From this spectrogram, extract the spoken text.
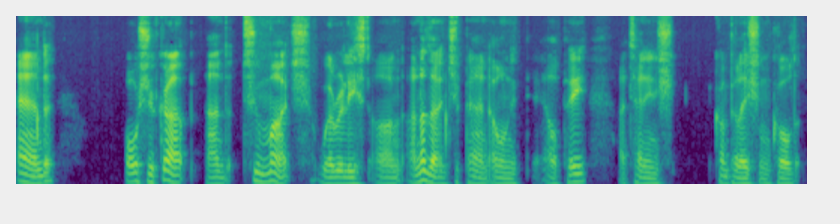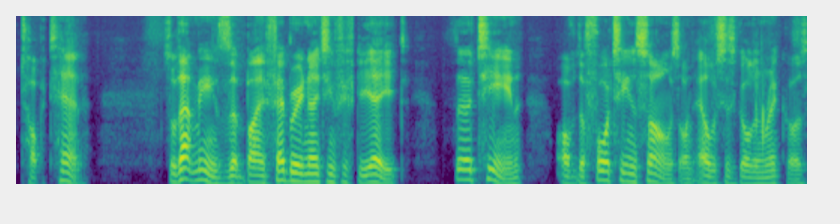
And All Shook Up and Too Much were released on another Japan only LP, a 10 inch compilation called Top 10. So that means that by February 1958, 13 of the 14 songs on Elvis's Golden Records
